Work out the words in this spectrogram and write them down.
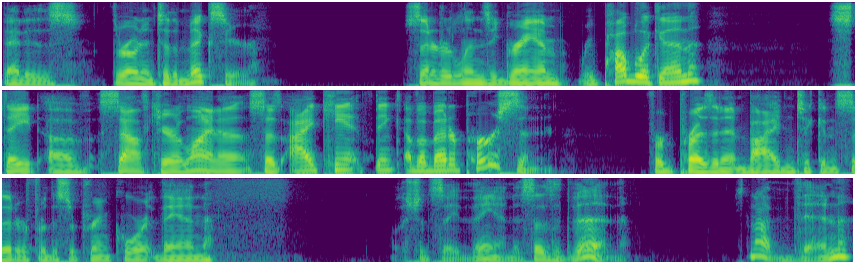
that is thrown into the mix here. Senator Lindsey Graham, Republican, state of South Carolina, says, I can't think of a better person for President Biden to consider for the Supreme Court than, I should say then, it says then. It's not then,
